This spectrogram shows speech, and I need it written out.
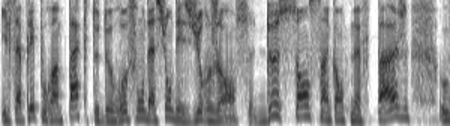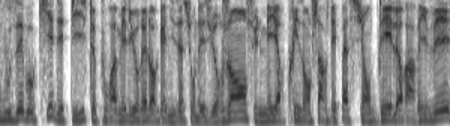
Il s'appelait Pour un pacte de refondation des urgences. 259 pages où vous évoquiez des pistes pour améliorer l'organisation des urgences, une meilleure prise en charge des patients dès leur arrivée,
